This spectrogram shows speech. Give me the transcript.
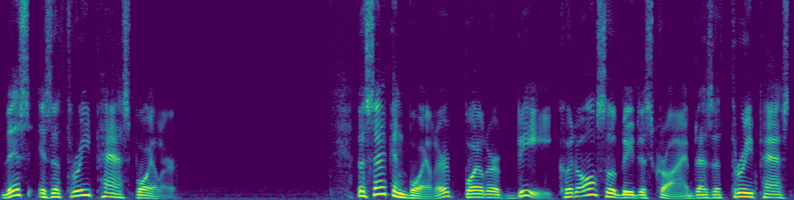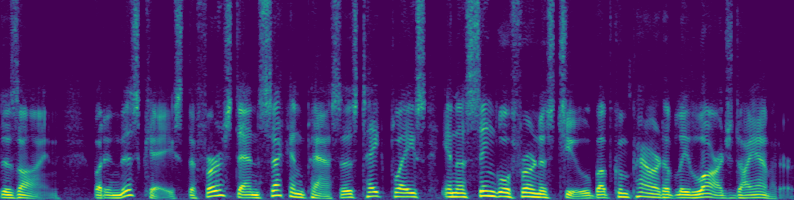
This is a three-pass boiler. The second boiler, boiler B, could also be described as a three-pass design, but in this case the first and second passes take place in a single furnace tube of comparatively large diameter.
